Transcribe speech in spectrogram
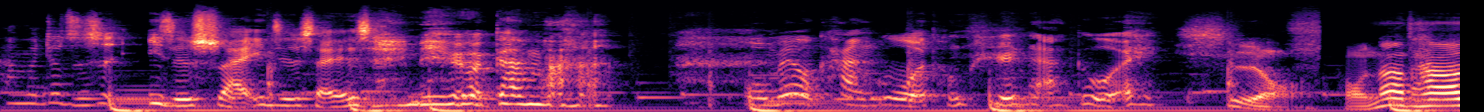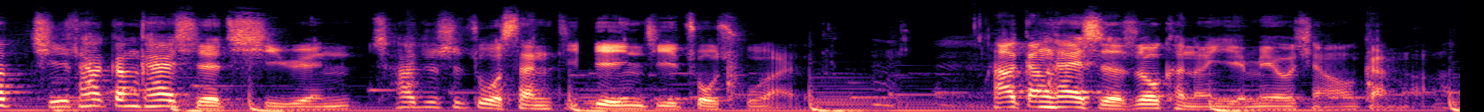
他们就只是一直甩，一直甩，一直甩，没有干嘛。我没有看过，我同学拿过哎。是哦，哦，那他其实他刚开始的起源，他就是做三 D 列印机做出来的。他刚开始的时候可能也没有想要干嘛，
